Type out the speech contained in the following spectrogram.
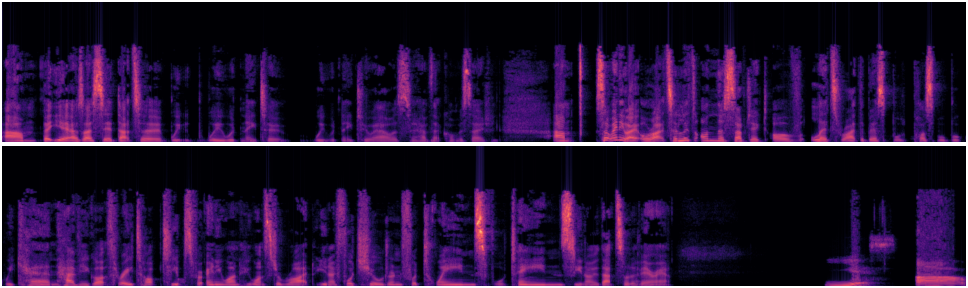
um, but yeah, as I said, that's a, we, we would need to, we would need two hours to have that conversation. Um, so anyway, all right. So let's on the subject of let's write the best book, possible book we can. Have you got three top tips for anyone who wants to write? You know, for children, for tweens, for teens, you know, that sort of area. Yes. Uh,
